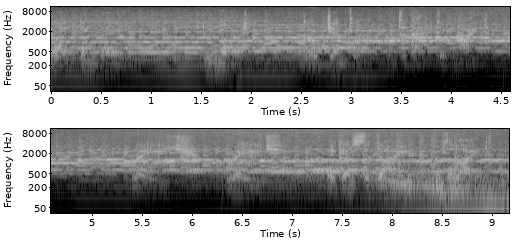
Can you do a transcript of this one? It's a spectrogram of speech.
lightning they. Do not go gentle into that good night. Rage, rage against the dying of the light.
